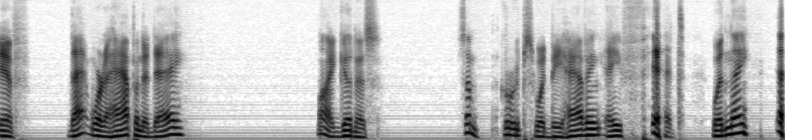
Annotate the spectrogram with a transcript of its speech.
if that were to happen today, my goodness, some groups would be having a fit, wouldn't they?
